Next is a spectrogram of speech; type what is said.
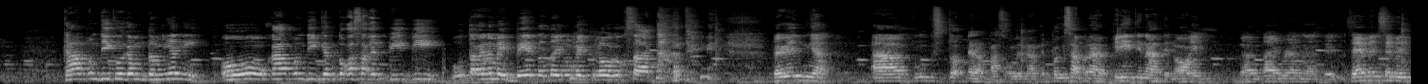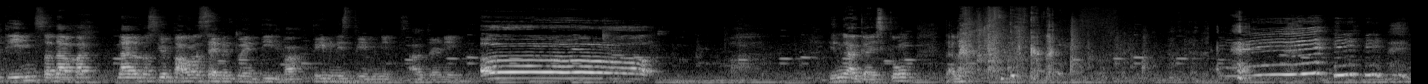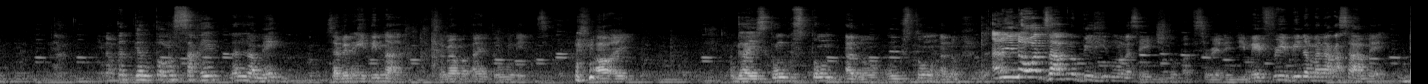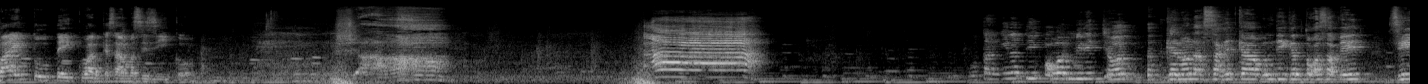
Kahapon di ko ramdam yan eh. Oo, kahapon di ganito kasakit, baby. Puta ka na may beta tayo nung may klogok sa atin. Pero yun nga, ah, kung gusto, ano, pasok ulit natin. Pag-usapan natin, pilitin natin, okay. Uh, timer na natin. 7.17, so dapat lalabas ko yung pa ako ng 7.20, di ba? 3 minutes, 3 minutes, alternate. Oh! Yun nga guys, kung talaga... Dapat ganito ang sakit ng lamig. 7.18 na. Sabi pa tayong 2 minutes. Okay. Guys, kung gustong ano, kung gustong ano, ano you know what's up? No, bilhin mo na sa H2 pati sa Serenity. May freebie naman na kasama eh. Buy 2, take 1 kasama si Zico. Siya! Ah! Putang ina, di pa 1 minute yun. Ba't ganon ang sakit kahapon, di ganito kasakit? Si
